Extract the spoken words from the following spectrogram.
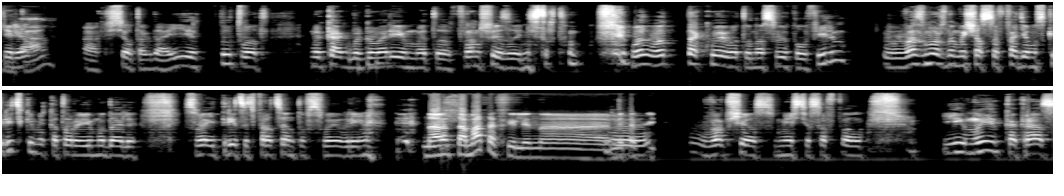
Кирилл? Да. А, все тогда. И тут вот мы как бы говорим, это франшиза не стартанула. вот, вот такой вот у нас выпал фильм. Возможно, мы сейчас совпадем с критиками, которые ему дали свои 30% в свое время. На автоматах или на ну, Вообще вместе совпало. И мы как раз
